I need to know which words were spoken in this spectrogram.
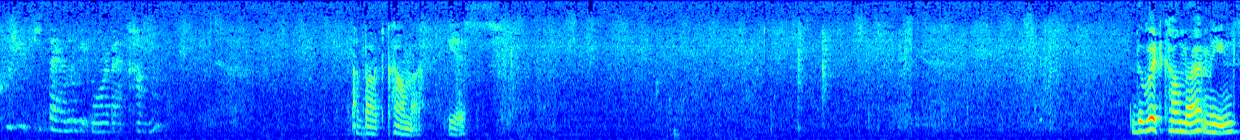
Could you just say a little bit more about karma? About karma, yes. The word karma means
